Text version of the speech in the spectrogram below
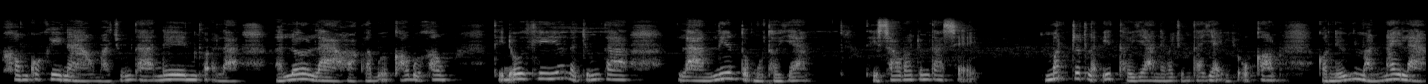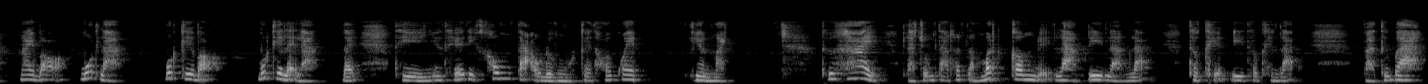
Không có khi nào mà chúng ta nên gọi là, là lơ là hoặc là bữa có bữa không. Thì đôi khi á, là chúng ta làm liên tục một thời gian thì sau đó chúng ta sẽ mất rất là ít thời gian để mà chúng ta dạy dỗ con. Còn nếu như mà nay làm nay bỏ mốt làm mốt kia bỏ mốt kia lại làm đấy thì như thế thì không tạo được một cái thói quen liền mạch. Thứ hai là chúng ta rất là mất công để làm đi làm lại thực hiện đi thực hiện lại. Và thứ ba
